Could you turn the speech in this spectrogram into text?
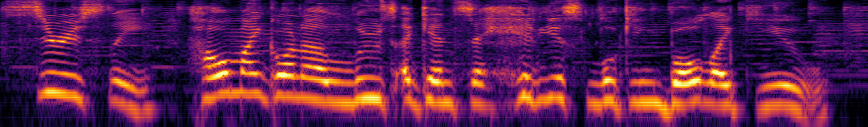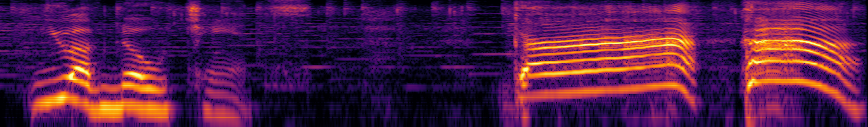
Seriously, how am I gonna lose against a hideous looking bow like you? You have no chance. Gah! Ha!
